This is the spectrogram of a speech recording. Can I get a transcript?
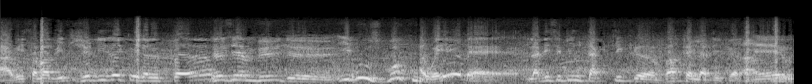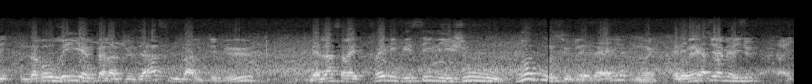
Ah oui, ça va vite. Je disais qu'il avait peur. Deuxième but de... Il bouge beaucoup. Ah oui, mais la discipline tactique euh, va faire la différence. Eh oui. Nous avons obéi un peu l'enthousiasme dans le début, mais là ça va être très difficile. Il joue beaucoup sur les ailes. Oui. Et les 20e créations- minute. Oui.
